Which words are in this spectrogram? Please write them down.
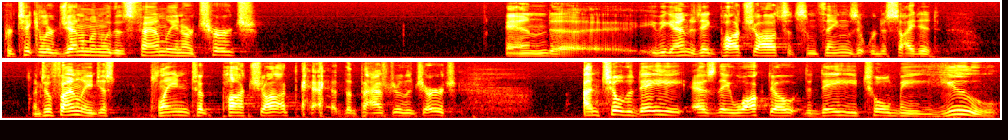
particular gentleman with his family in our church, and uh, he began to take pot shots at some things that were decided until finally he just plain took pot shot at the pastor of the church until the day he, as they walked out, the day he told me, You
